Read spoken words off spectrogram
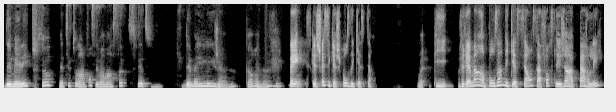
démêler tout ça. Mais tu sais, toi, dans le fond, c'est vraiment ça que tu fais. Démêles les gens, carrément. Bien, ce que je fais, c'est que je pose des questions. Ouais. Puis vraiment, en posant des questions, ça force les gens à parler.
